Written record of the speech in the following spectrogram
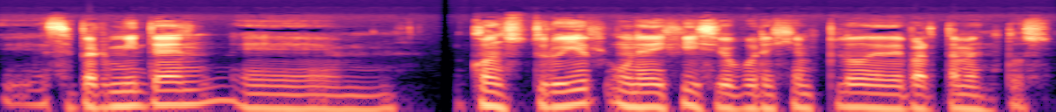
eh, se permiten construir un edificio, por ejemplo, de departamentos.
